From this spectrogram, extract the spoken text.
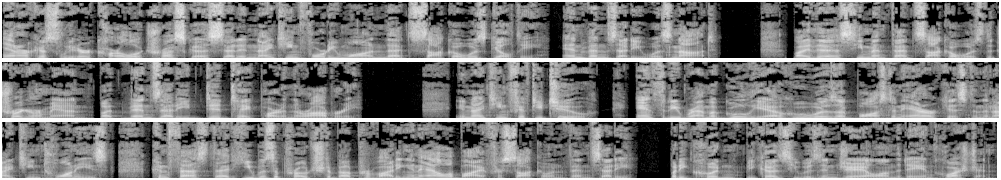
Anarchist leader Carlo Tresca said in 1941 that Sacco was guilty and Vanzetti was not. By this, he meant that Sacco was the triggerman, but Vanzetti did take part in the robbery. In 1952, Anthony Ramaguglia, who was a Boston anarchist in the 1920s, confessed that he was approached about providing an alibi for Sacco and Vanzetti, but he couldn't because he was in jail on the day in question.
